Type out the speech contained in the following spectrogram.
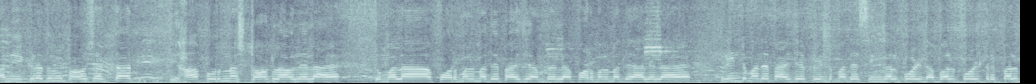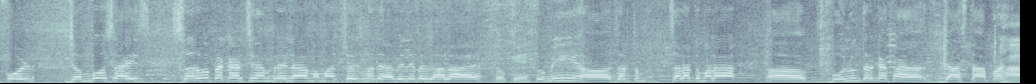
आणि इकडे तुम्ही पाहू शकतात हा पूर्ण स्टॉक लावलेला आहे. तुम्हाला फॉर्मलमध्ये पाहिजे अम्ब्रेला फॉर्मलमध्ये आलेला आहे. प्रिंटमध्ये पाहिजे प्रिंटमध्ये single fold double fold triple fold jumbo size सर्व प्रकारचे अम्ब्रेला ममा चॉईसमध्ये अवेलेबल झाला आहे. ओके तुम्ही अ, जर तुम चला तुम्हाला बोलून तर काय फा- जास्त आपण हा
